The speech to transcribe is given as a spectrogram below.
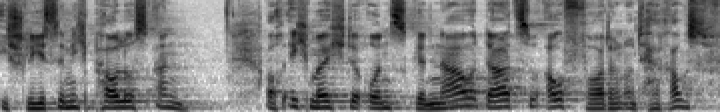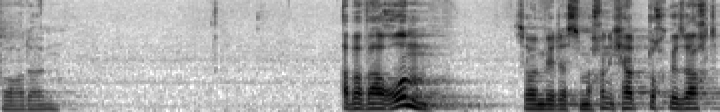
Ich schließe mich Paulus an. Auch ich möchte uns genau dazu auffordern und herausfordern. Aber warum sollen wir das machen? Ich habe doch gesagt,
